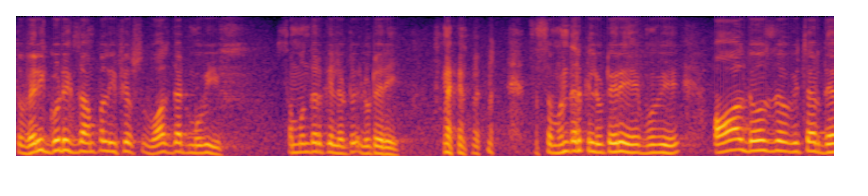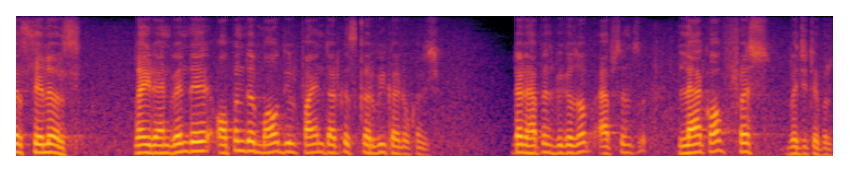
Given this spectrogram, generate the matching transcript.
So very good example if you watch that movie, समुंदर के लुटेरे. so समुंदर के लुटेरे movie, all those which are their sailors, right? And when they open their mouth, you'll find that is scurvy kind of condition. That happens because of absence, lack of fresh vegetable.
